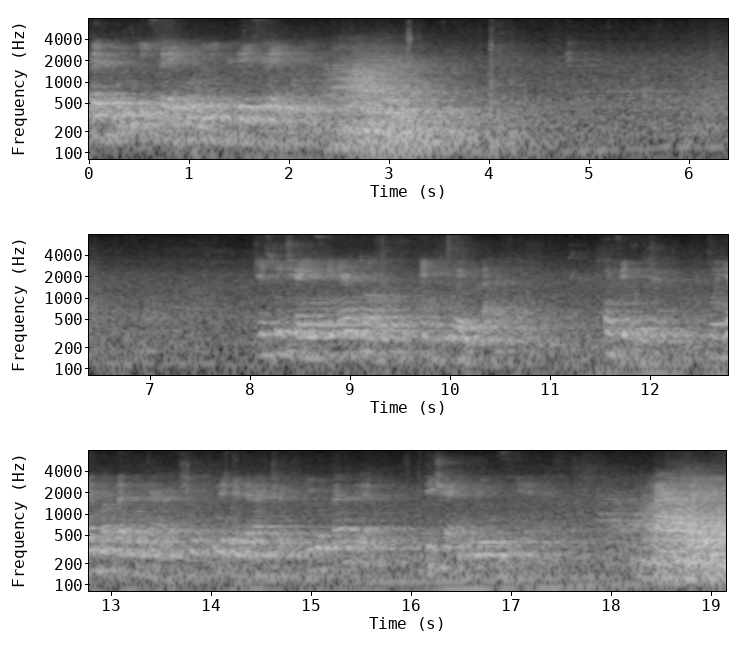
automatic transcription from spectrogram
per tutti i secoli dei secoli. Gesù ci ha insegnato che Dio è Padre. Con fiducia vogliamo abbandonarci nelle braccia di Dio Padre dicendo insieme. Padre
